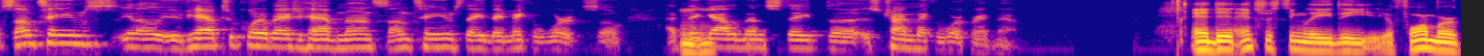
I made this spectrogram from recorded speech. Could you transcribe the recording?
some teams, you know, if you have two quarterbacks, you have none. Some teams they they make it work. So I think mm-hmm. Alabama State uh, is trying to make it work right now. And then, interestingly, the former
